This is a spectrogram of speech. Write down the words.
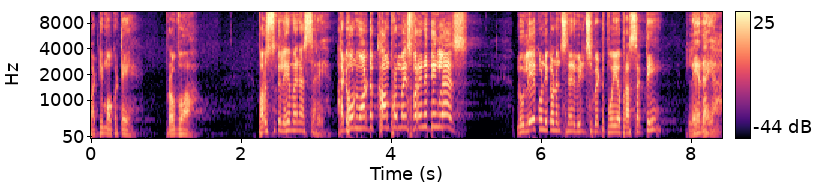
పటిమ ఒకటే ప్రభా పరిస్థితులు ఏమైనా సరే I don't want compromise for anything less నువ్వు లేకుండా ఇక్కడ నుంచి నేను విడిచిపెట్టిపోయే ప్రసక్తి లేదయ్యా.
